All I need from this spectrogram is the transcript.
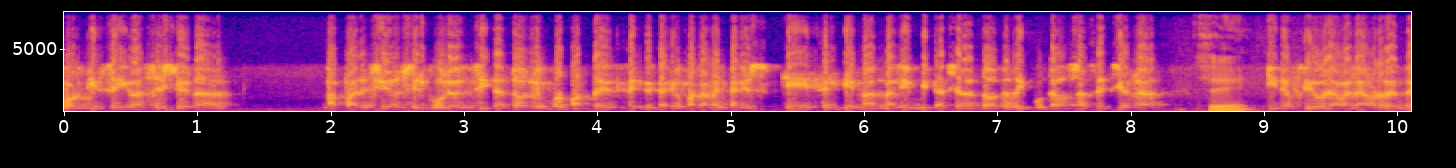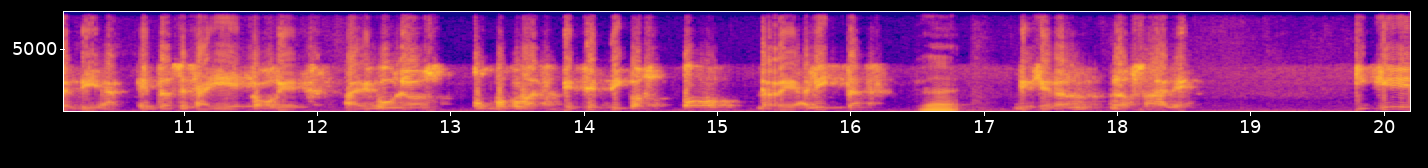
porque se iba a sesionar. Apareció, circuló el citatorio por parte del secretario parlamentario, que es el que manda la invitación a todos los diputados a sesionar, y no figuraba en la orden del día. Entonces ahí es como que algunos un poco más escépticos o realistas eh. dijeron no sale. ¿Y qué,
